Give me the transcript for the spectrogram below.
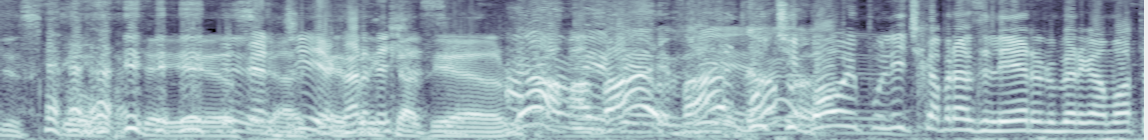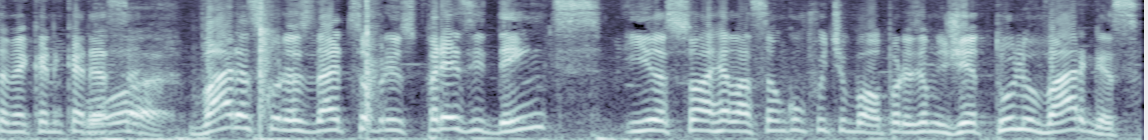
Desculpa, que isso. Perdi, cara, agora deixa brincadeira. Não, mas vai, vai. É. Futebol e política brasileira no Bergamota Mecânica dessa. Várias curiosidades sobre os presidentes e a sua relação com o futebol. Por exemplo, Getúlio Vargas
